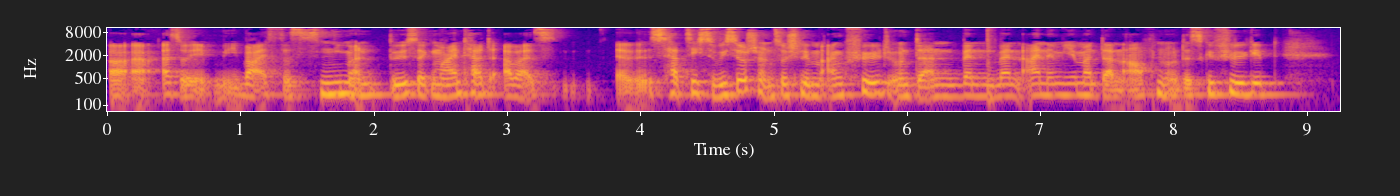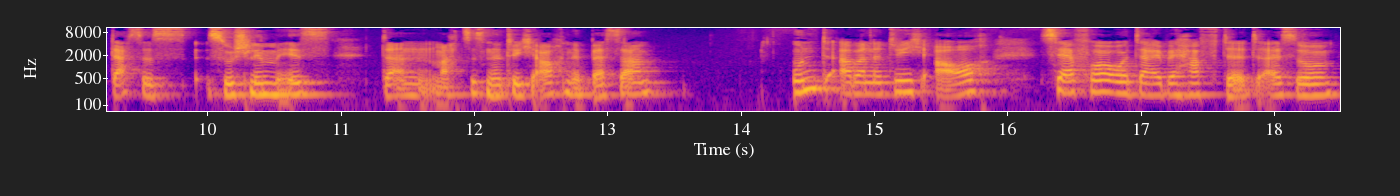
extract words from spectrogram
äh, also ich, weiß, dass es niemand böse gemeint hat, aber es es hat sich sowieso schon so schlimm angefühlt und dann, wenn, wenn einem jemand dann auch nur das Gefühl gibt, dass es so schlimm ist, dann macht es natürlich auch nicht besser. Und aber natürlich auch sehr vorurteilbehaftet. Also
